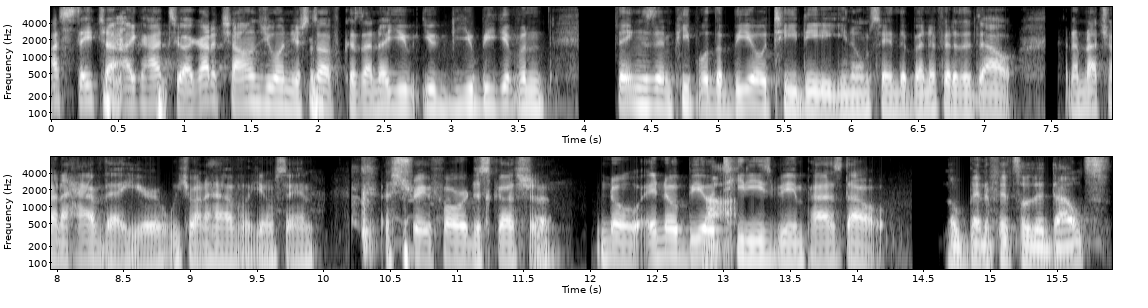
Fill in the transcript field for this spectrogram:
I stay. Ch- I had to. I got to challenge you on your stuff because I know you you you be giving things and people the BOTD. You know what I'm saying? The benefit of the doubt, and I'm not trying to have that here. We trying to have like you know what I'm saying a straightforward discussion. No, and no BOTDs being passed out. No benefits of the doubts.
